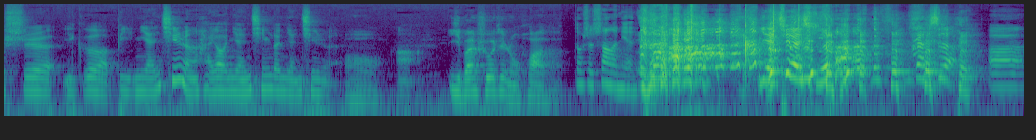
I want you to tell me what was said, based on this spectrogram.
是一个比年轻人还要年轻的年轻人哦，啊，一般说这种话的，都是上了年纪。也确实，但是呃，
